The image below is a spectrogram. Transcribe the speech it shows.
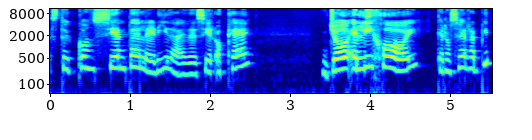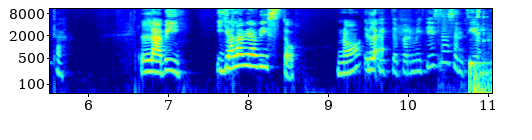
Estoy consciente de la herida y decir, ok, yo elijo hoy que no se repita. La vi y ya la había visto, ¿no? Y, te permitiste sentirla.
